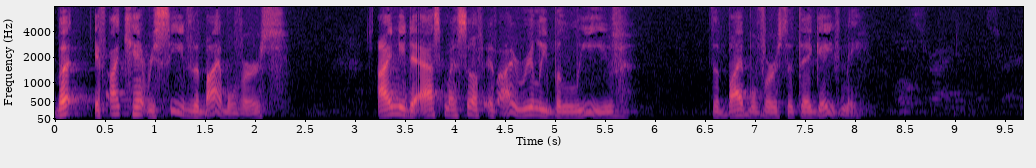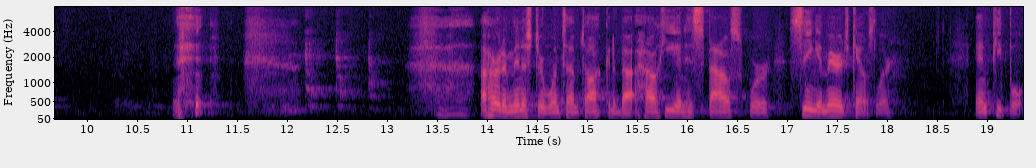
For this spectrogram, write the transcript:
But if I can't receive the Bible verse, I need to ask myself if I really believe the Bible verse that they gave me. I heard a minister one time talking about how he and his spouse were seeing a marriage counselor. And people,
